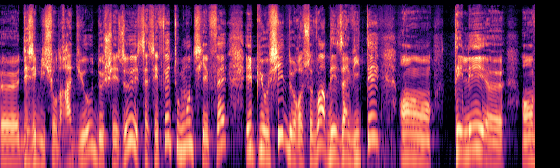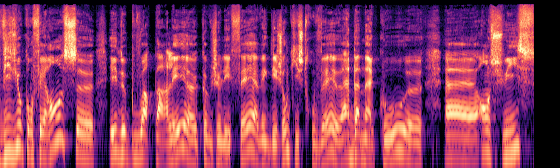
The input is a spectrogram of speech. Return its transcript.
euh, des émissions de radio de chez eux, et ça s'est fait, tout le monde s'y est fait, et puis aussi de recevoir des invités en télé euh, en visioconférence euh, et de pouvoir parler, euh, comme je l'ai fait, avec des gens qui se trouvaient à Bamako, en Suisse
